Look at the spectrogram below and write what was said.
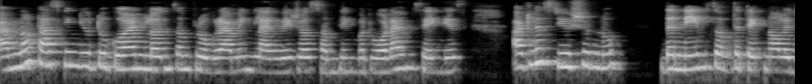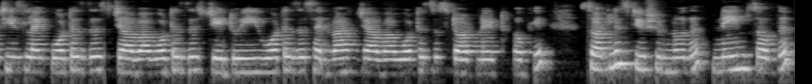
i'm not asking you to go and learn some programming language or something but what i'm saying is at least you should know the names of the technologies like what is this java what is this j2e what is this advanced java what is this. net okay? So at least you should know the names of the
